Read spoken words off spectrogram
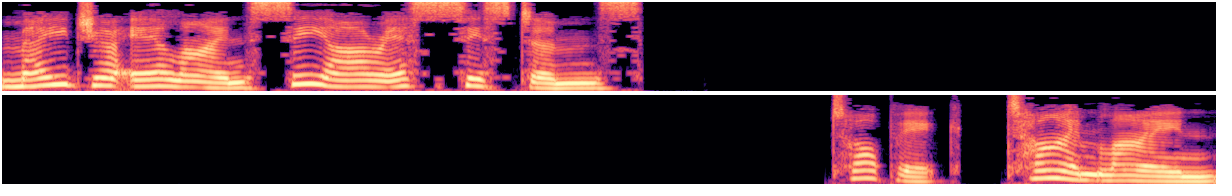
Major airline CRS systems Timeline.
